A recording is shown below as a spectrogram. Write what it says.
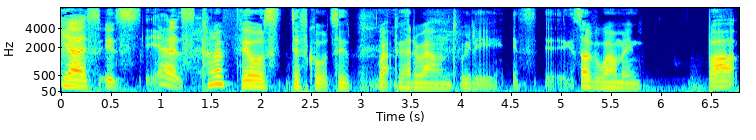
Yeah, it's it's yeah, it's kind of feels difficult to wrap your head around. Really, it's it's overwhelming, but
